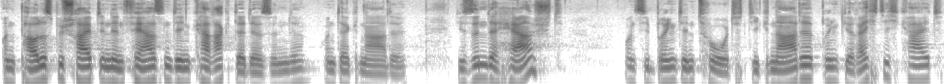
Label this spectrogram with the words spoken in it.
Und Paulus beschreibt in den Versen den Charakter der Sünde und der Gnade. Die Sünde herrscht und sie bringt den Tod. Die Gnade bringt Gerechtigkeit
